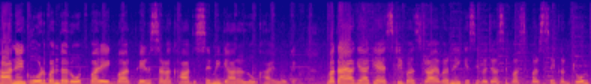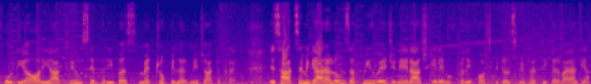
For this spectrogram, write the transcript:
थाने घोड़बंदर रोड पर एक बार फिर सड़क हादसे में 11 लोग घायल हो गए। बताया गया कि एसटी बस ड्राइवर ने किसी वजह से बस पर से कंट्रोल खो दिया और यात्रियों से भरी बस मेट्रो पिलर में जा टकराई। इस हादसे में 11 लोग जख्मी हुए, जिन्हें इलाज के लिए मुख्तलिफ़ हॉस्पिटल्स में भर्ती करवाया गया।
